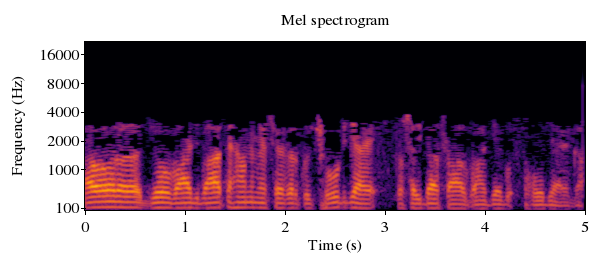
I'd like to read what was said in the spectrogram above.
اور جو واجبات ہیں ان میں سے اگر کوئی چھوٹ جائے تو سجدہ صاحب واجب ہو جائے گا۔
